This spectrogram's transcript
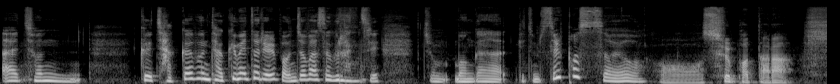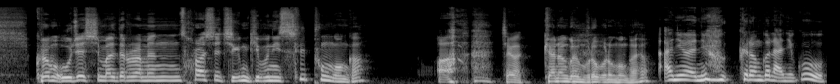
아, 전 그 작가분 다큐멘터리를 먼저 봐서 그런지 좀 뭔가 좀 슬펐어요. 어, 슬펐다라. 그럼 우재 씨 말대로라면 설아 씨 지금 기분이 슬픈 건가? 아, 제가 괜한 걸 물어보는 건가요? 아니요, 아니요. 그런 건 아니고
